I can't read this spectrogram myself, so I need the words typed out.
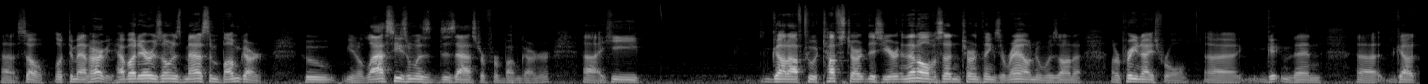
Uh, so look to Matt Harvey. How about Arizona's Madison Bumgarner, who you know last season was a disaster for Bumgarner. he got off to a tough start this year, and then all of a sudden turned things around and was on a on a pretty nice roll. then got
